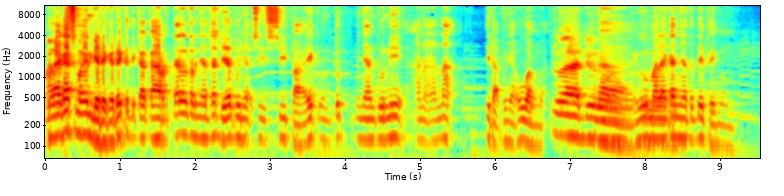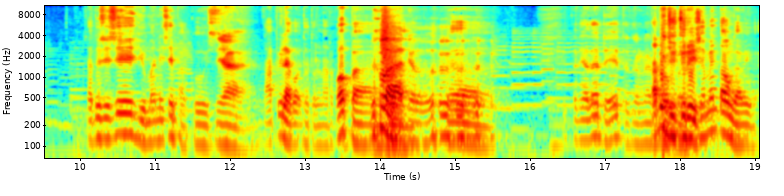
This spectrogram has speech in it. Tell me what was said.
Malaikat semakin gede-gede ketika kartel ternyata dia punya sisi baik untuk menyantuni anak-anak tidak punya uang, Pak. waduh Nah, itu malaikat nyatanya bingung. Satu sisi humanisnya bagus, ya tapi lah kok total narkoba. waduh Ya. ternyata deh total Tapi jujur ya, sampean tahu nggak, Wika?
